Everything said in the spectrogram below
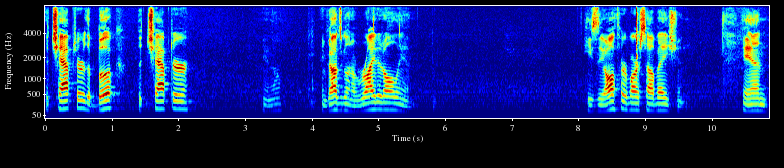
the chapter, the book, the chapter, you know, and God's going to write it all in. He's the author of our salvation. And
